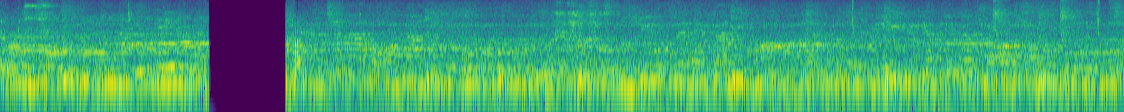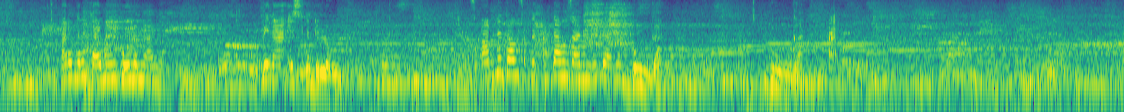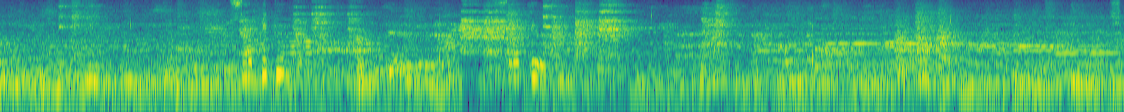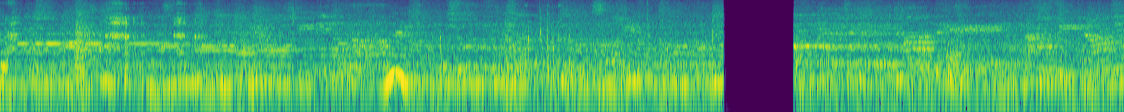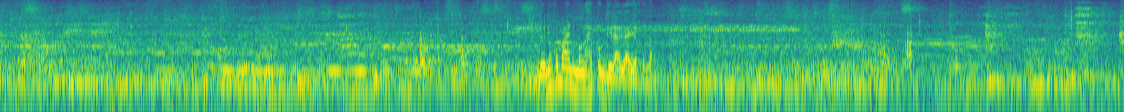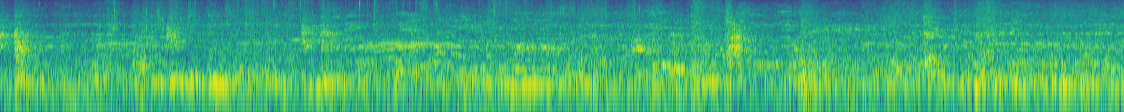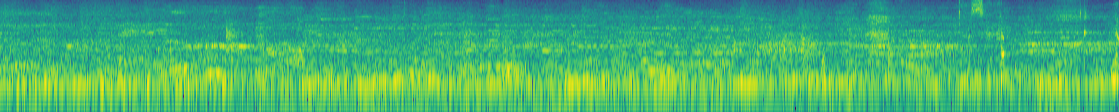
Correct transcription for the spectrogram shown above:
Parang na rin tayo may ulam na ano, binais na dulong. So, kami na tawag sa, ang tawag sa amin dito, ano, bunggan. Bunggan. Sarap ito. Sarap ito. Ako kumain ng mga hapon, ginagaya ko lang.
